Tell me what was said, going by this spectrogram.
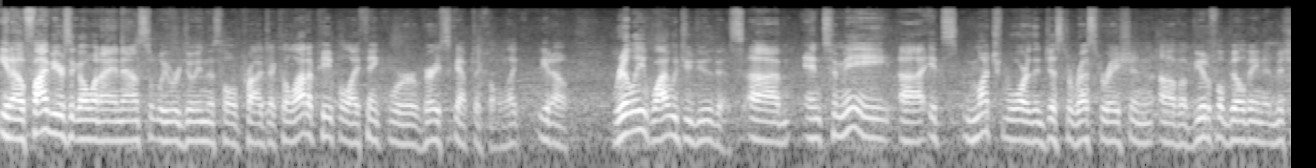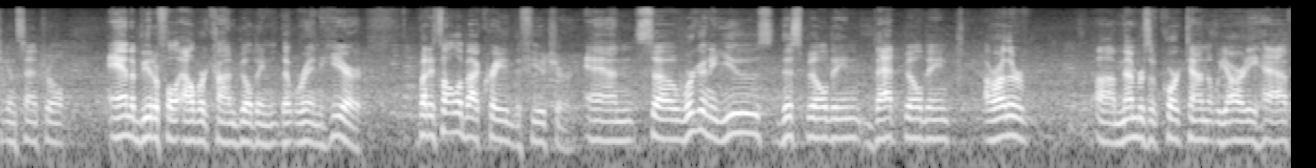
you know, five years ago when I announced that we were doing this whole project, a lot of people I think were very skeptical. Like, you know, really, why would you do this? Um, and to me, uh, it's much more than just a restoration of a beautiful building at Michigan Central and a beautiful Albert Kahn building that we're in here but it's all about creating the future. And so we're going to use this building, that building, our other uh, members of Corktown that we already have,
